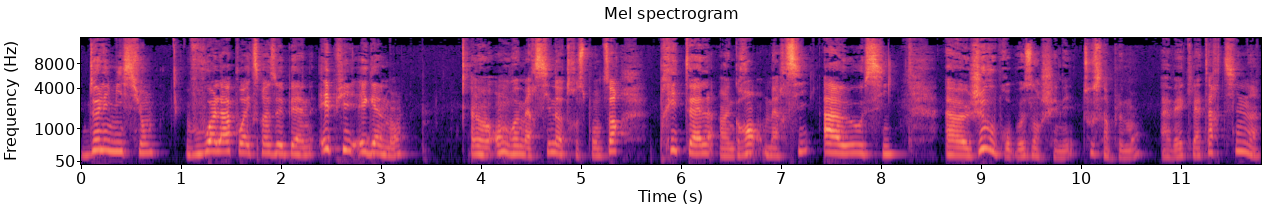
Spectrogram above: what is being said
de l'émission. Voilà pour ExpressVPN. Et puis également, euh, on remercie notre sponsor Pritel. Un grand merci à eux aussi. je vous propose d'enchaîner tout simplement avec la tartine.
